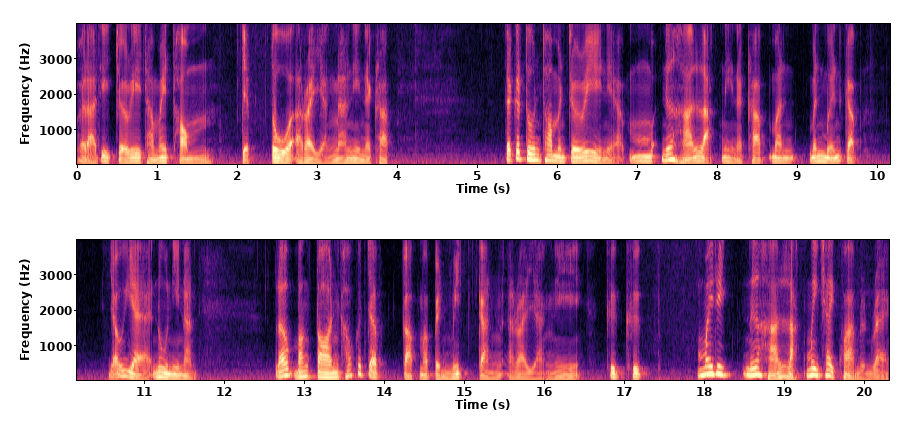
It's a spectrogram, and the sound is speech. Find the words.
เวลาที่เจอรี่ทำให้ทอมเจ็บตัวอะไรอย่างนั้นนี่นะครับ แต่การ์ตูนทอมและเจอรี่เนี่ยเนื้อหาหลักนี่นะครับมันมันเหมือนกับเย้าแย่นู่นนี่นั่น แล้วบางตอนเขาก็จะกลับมาเป็นมิตรกันอะไรอย่างนี้ คือคือไม่ได้เนื้อหาหลักไม่ใช่ความรุนแรง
